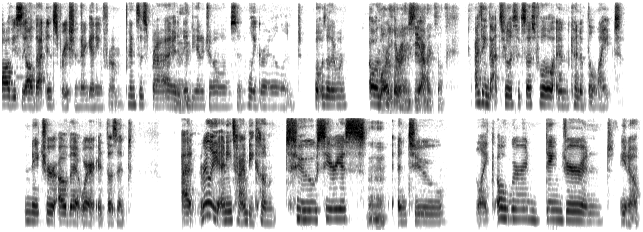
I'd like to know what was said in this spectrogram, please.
obviously all that inspiration they're getting from Princess Bride and Mhm. Indiana Jones and Holy Grail and what was the other one? Oh, and Lord, of the Rings. yeah, Yeah. makes sense. I think that's really successful and kind of the light nature of it where it doesn't at really any time become too serious hmm and too like oh we're in danger and you know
